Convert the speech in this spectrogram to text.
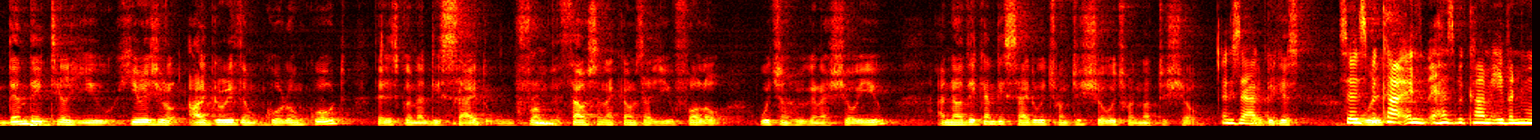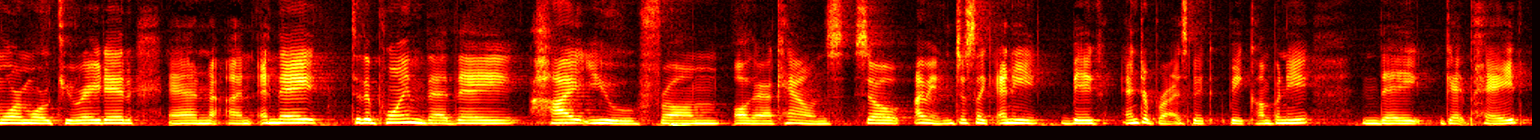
then they tell you here is your algorithm quote unquote that is going to decide from the mm. thousand accounts that you follow which ones we're going to show you and now they can decide which one to show which one not to show right? Exactly. because So it's become it has become even more and more curated, and and and they to the point that they hide you from other accounts. So I mean, just like any big enterprise, big big company, they get paid,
